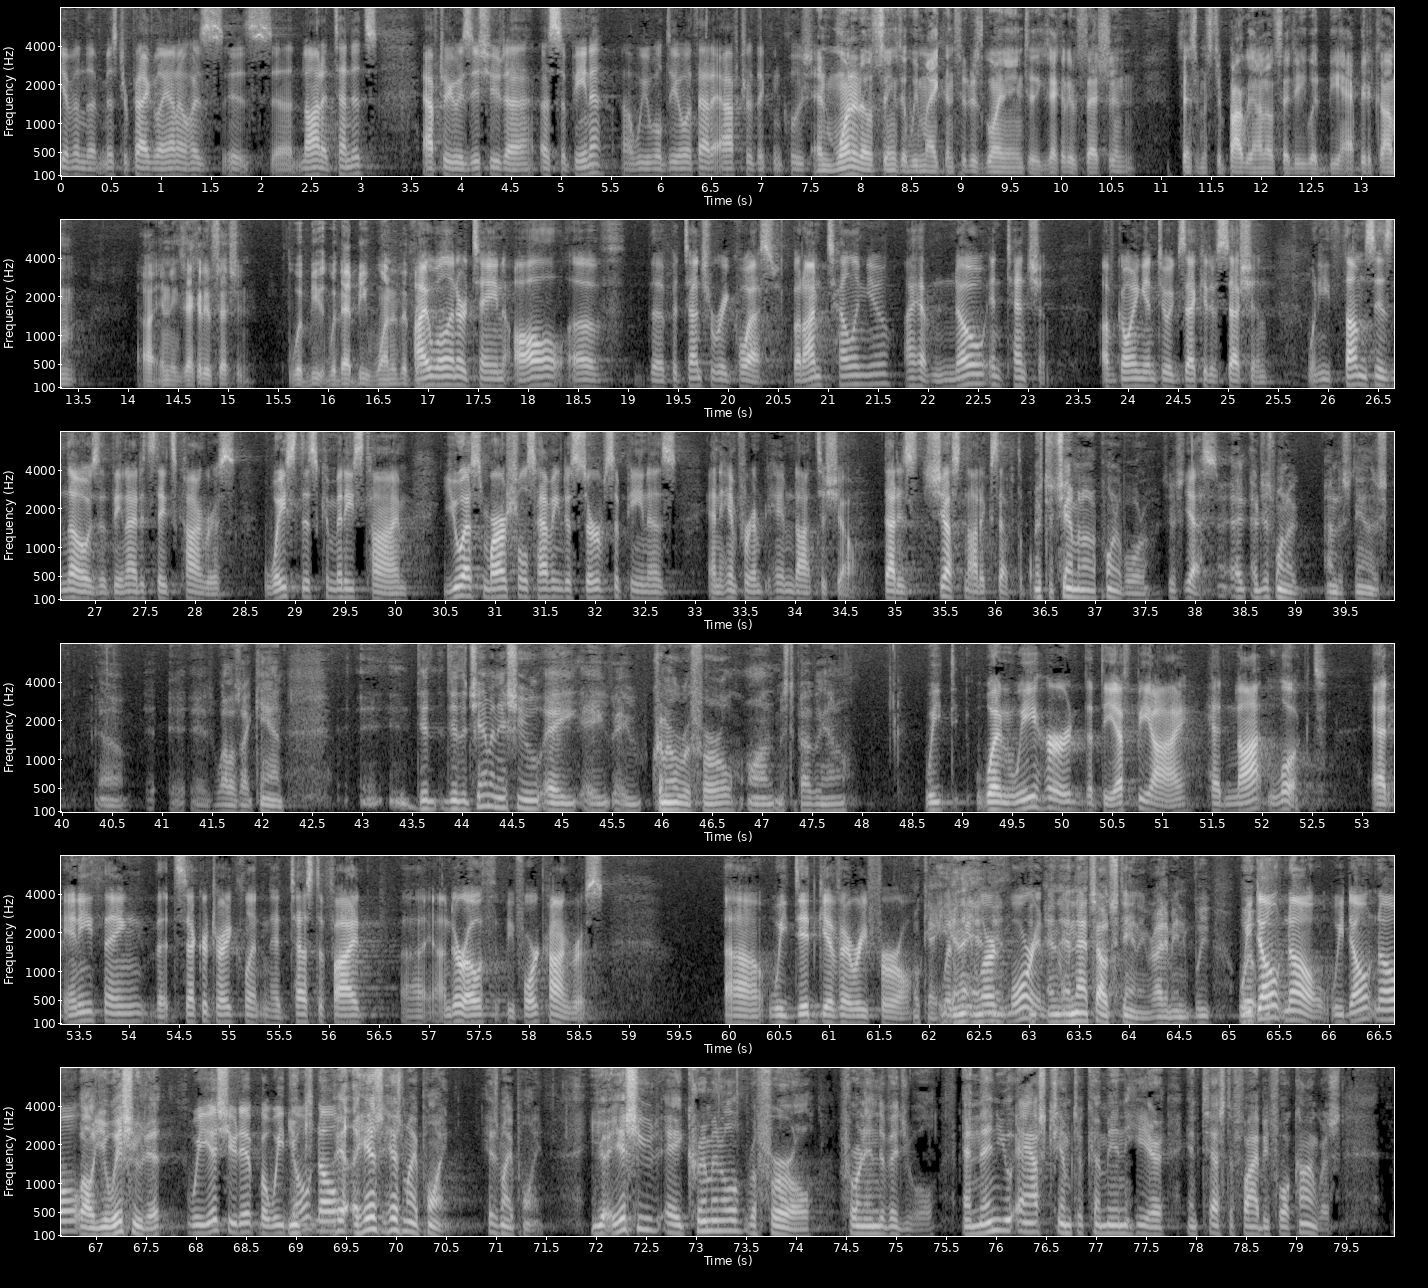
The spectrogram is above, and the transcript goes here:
given that Mr. Pagliano has, is uh, non-attendance after he was issued a a subpoena. Uh, We will deal with that after the conclusion. And one of those things that we might consider is going into executive session, since Mr. Pagliano said he would be happy to come uh, in executive session. Would be, would that be one of the things? I will entertain all of the potential requests, but I'm telling you, I have no intention of going into executive session when he thumbs his nose at the United States Congress, wastes this committee's time, U.S. Marshals having to serve subpoenas, and him for him, him not to show. That is just not acceptable. Mr. Chairman, on a point of order, just, Yes. I, I just want to understand this uh, as well as I can. Did, did the chairman issue a, a, a criminal referral on Mr. Pagliano? We, when we heard that the FBI had not looked at anything that Secretary Clinton had testified uh, under oath before Congress, uh, we did give a referral. Okay. When and- we and- learned and- more and, information. and that's outstanding, right? I mean, we We don't know. We don't know. Well, you issued it. We issued it, but we You- don't know. Here's, here's my point. Here's my point. You issued a criminal referral for an individual, and then you asked him to come in here and testify before Congress.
